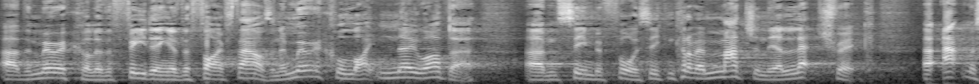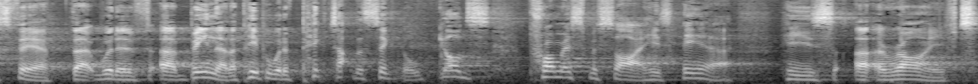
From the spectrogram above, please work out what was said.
uh, the miracle of the feeding of the 5,000, a miracle like no other um, seen before. So you can kind of imagine the electric uh, atmosphere that would have uh, been there. The people would have picked up the signal God's promised Messiah, he's here he's uh, arrived.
